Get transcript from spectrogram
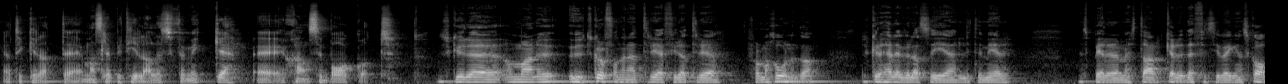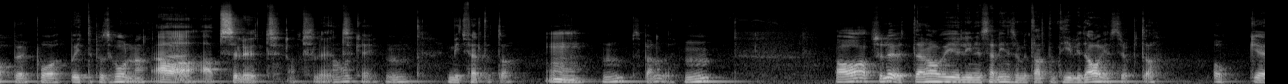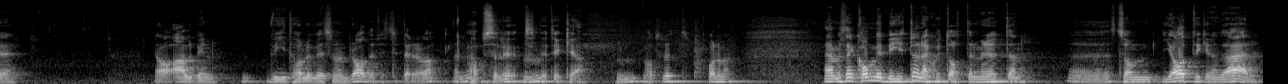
jag tycker att eh, man släpper till alldeles för mycket eh, chanser bakåt. Du skulle, om man utgår från den här 3-4-3 formationen då. Du skulle hellre vilja se lite mer spelare med starkare defensiva egenskaper på, på ytterpositionerna. Ja, absolut. absolut. Ja, okej. Mm. Mittfältet då. Mm. Mm, spännande. Mm. Ja, absolut. Där har vi ju Linus Alin som ett alternativ i dagens trupp då. Och eh, ja, Albin vidhåller vi som en bra defensiv spelare va? Eller? Absolut, Mm. det tycker jag. Mm, absolut, håller med. Nej, men sen kommer byten den här 78 minuten. Eh, som jag tycker ändå är...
